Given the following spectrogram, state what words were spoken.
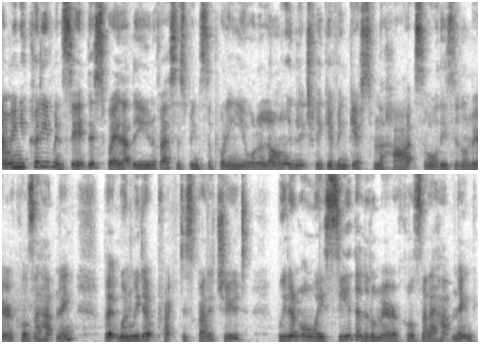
I mean, you could even see it this way that the universe has been supporting you all along and literally giving gifts from the heart, so all these little miracles are happening. But when we don't practice gratitude, we don't always see the little miracles that are happening.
